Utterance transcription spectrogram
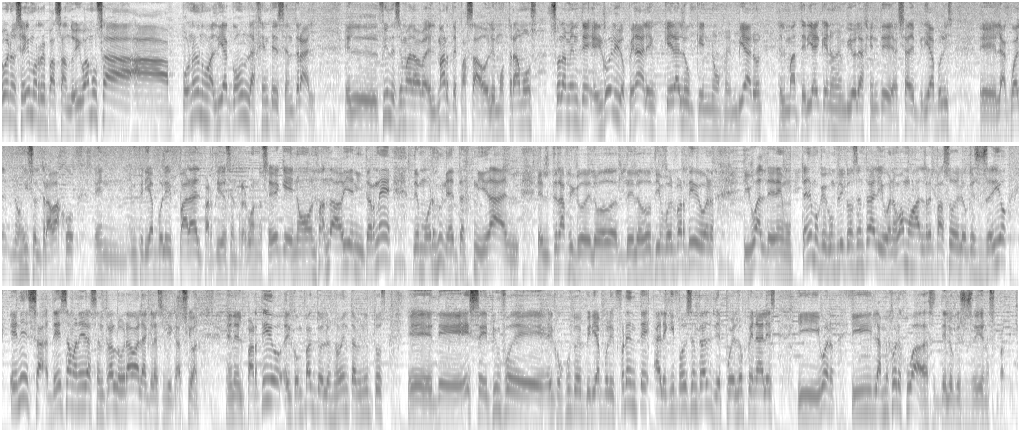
Bueno, seguimos repasando y vamos a, a ponernos al día con la gente de Central. El fin de semana, el martes pasado, le mostramos solamente el gol y los penales, que era lo que nos enviaron, el material que nos envió la gente de allá de Piriápolis. Eh, la cual nos hizo el trabajo en, en, Piriápolis para el partido central. Bueno, se ve que no, no andaba bien internet, demoró una eternidad el, tráfico de, de, los dos tiempos del partido y bueno, igual tenemos, tenemos que cumplir con Central y bueno, vamos al repaso de lo que sucedió. En esa, de esa manera Central lograba la clasificación. En el partido, el compacto de los 90 minutos eh, de ese triunfo del conjunto de Piriápolis frente al equipo de Central, y después los penales y bueno, y las mejores jugadas de lo que sucedió en ese partido.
